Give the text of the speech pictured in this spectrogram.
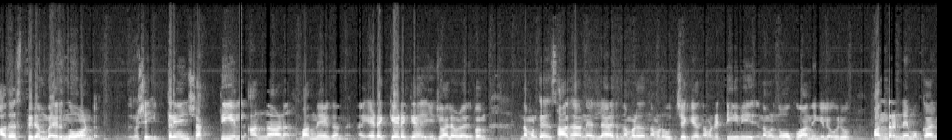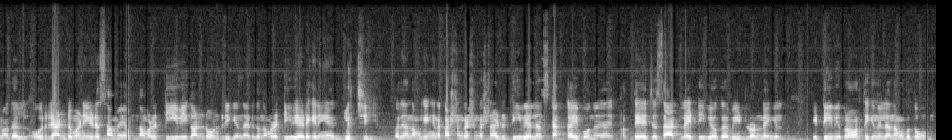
അത് സ്ഥിരം വരുന്നുമുണ്ട്. പക്ഷെ ഇത്രയും ശക്തിയിൽ അന്നാണ് വന്നേക്കുന്നത്. ഇടയ്ക്കിടയ്ക്ക് ഈ ജ്വാല. ഇപ്പം നമുക്ക് സാധാരണ എല്ലാവരും നമ്മൾ നമ്മുടെ ഉച്ചയ്ക്ക് നമ്മുടെ ടി വി നമ്മൾ നോക്കുകയാണെങ്കിൽ ഒരു പന്ത്രണ്ടേ മുക്കാൽ മുതൽ ഒരു രണ്ട് മണിയുടെ സമയം നമ്മൾ ടി വി കണ്ടുകൊണ്ടിരിക്കുന്നിടത്ത് നമ്മുടെ ടി വി ഇടയ്ക്ക് ഇങ്ങനെ ഗ്ലിച്ച് ചെയ്യും. പറഞ്ഞാൽ നമുക്ക് ഇങ്ങനെ കഷ്ണം കഷ്ണം കഷ്ണമായിട്ട് ടി വി എല്ലാം സ്റ്റക്കായി പോകുന്നത് പ്രത്യേകിച്ച് സാറ്റലൈറ്റ് ടി വി ഒക്കെ വീട്ടിലുണ്ടെങ്കിൽ ഈ ടി വി പ്രവർത്തിക്കുന്നില്ല നമുക്ക് തോന്നും.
